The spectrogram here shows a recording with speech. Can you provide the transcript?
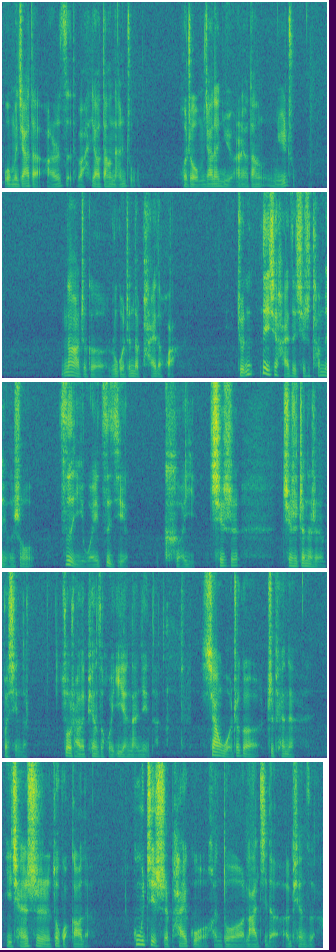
我们家的儿子，对吧？要当男主，或者我们家的女儿要当女主。那这个如果真的拍的话，就那些孩子，其实他们有的时候自以为自己可以，其实其实真的是不行的，做出来的片子会一言难尽的。像我这个制片呢，以前是做广告的。估计是拍过很多垃圾的片子啊，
